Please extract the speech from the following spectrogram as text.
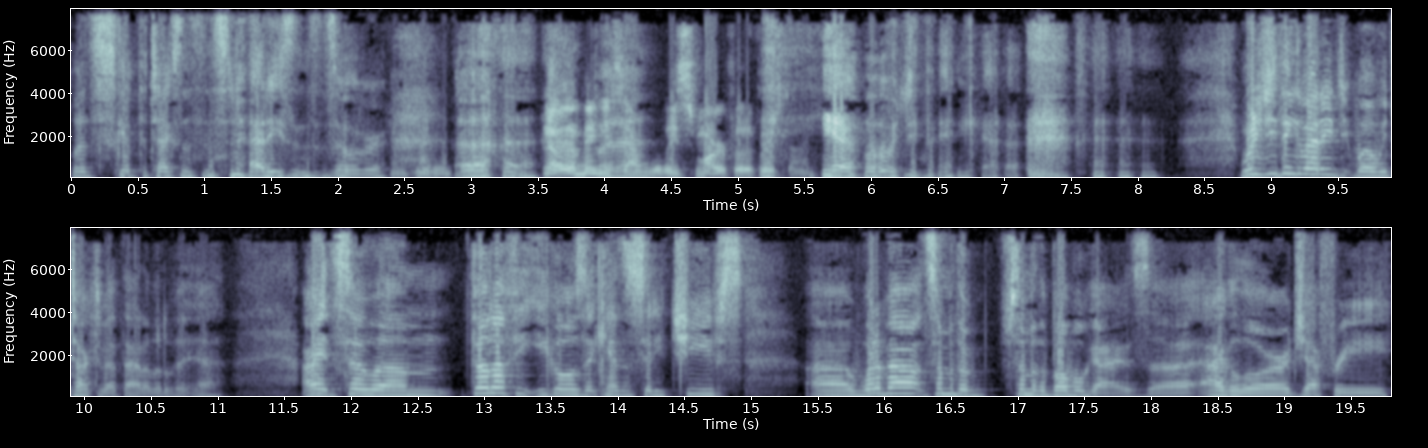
let's skip the Texans Cincinnati since it's over. Uh, no, that made me sound uh, really smart for the first time. yeah, what would you think? what did you think about it? Well, we talked about that a little bit, yeah. All right, so um, Philadelphia Eagles at Kansas City Chiefs. Uh, what about some of the some of the bubble guys? Uh, Agholor, Jeffery,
